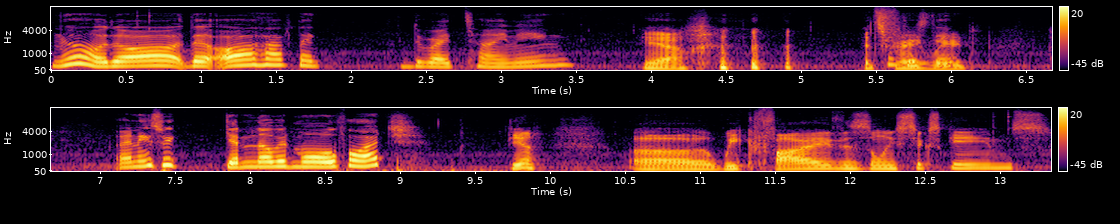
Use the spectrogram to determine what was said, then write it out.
No, they all they all have like the right timing. Yeah. it's very weird. And next week, get a little bit more Overwatch. Uh, week five is only six games.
